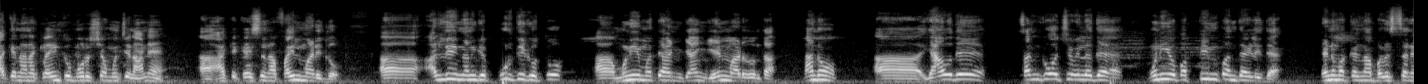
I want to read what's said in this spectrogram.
ಆಕೆ ನನ್ನ ಕ್ಲೈಂಟ್ ಮೂರು ವರ್ಷ ಮುಂಚೆ ನಾನೇ ಆಕೆ ಕೇಸನ್ನ ಫೈಲ್ ಮಾಡಿದ್ದು. ಆ, ಅಲ್ಲಿ ನನಗೆ ಪೂರ್ತಿ ಗೊತ್ತು ಮುನಿ ಮತ್ತೆ ಅಂಡ್ ಗ್ಯಾಂಗ್ ಏನು ಮಾಡುದು ಅಂತ. ನಾನು ಯಾವುದೇ ಸಂಕೋಚವಿಲ್ಲದೆ ಮುನಿ ಒಬ್ಬ ಪಿಂಪ್ ಅಂತ ಹೇಳಿದ್ದೆ. ಹೆಣ್ಮಕ್ಳನ್ನ ಬಳಸ್ತಾನೆ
